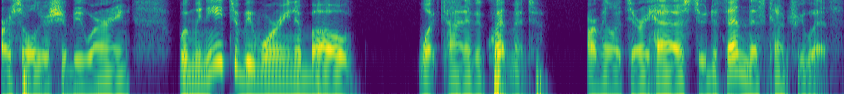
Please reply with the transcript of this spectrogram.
our soldiers should be wearing when we need to be worrying about what kind of equipment our military has to defend this country with.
